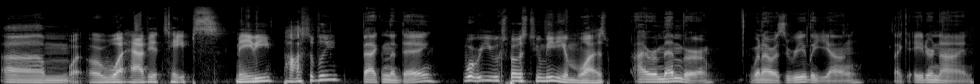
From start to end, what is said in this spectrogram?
Um, what, or what have you, tapes, maybe, possibly. back in the day, What were you exposed to medium wise? I remember when I was really young, like eight or nine,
